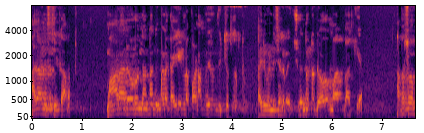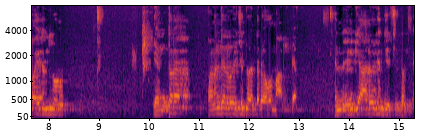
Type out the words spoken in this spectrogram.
അതാണ് ഇസ്തിക്കാമത്ത് മാറാ രോഗം പറഞ്ഞാൽ നിങ്ങളുടെ കയ്യിലുള്ള പണം മുഴുവൻ വിറ്റു തീർത്തു. അതിനുവേണ്ടി ചെലവഴിച്ചു. എന്നിട്ട് രോഗം ബാക്കിയാണ് അപ്പൊ സ്വാഭാവികം എന്ത് തോന്നും? എത്ര പണം ചെലവഴിച്ചിട്ടും എന്റെ രോഗം മാറില്ല. എനിക്ക് ആരോഗ്യം തിരിച്ചിട്ടില്ല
